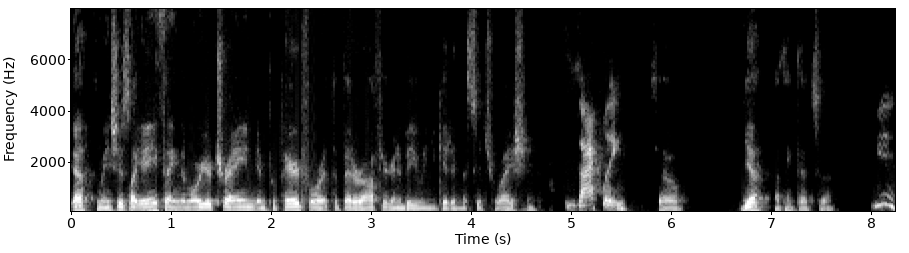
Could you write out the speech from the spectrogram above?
Yeah, I mean, it's just like anything. The more you're trained and prepared for it, the better off you're going to be when you get in the situation. Exactly. So, yeah, I think that's a yeah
